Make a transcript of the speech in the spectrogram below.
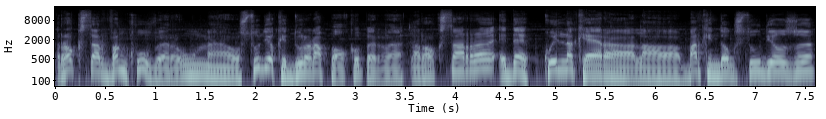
Rockstar Vancouver, un studio che durerà poco per la Rockstar ed è quella che era la Barking Dog Studios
